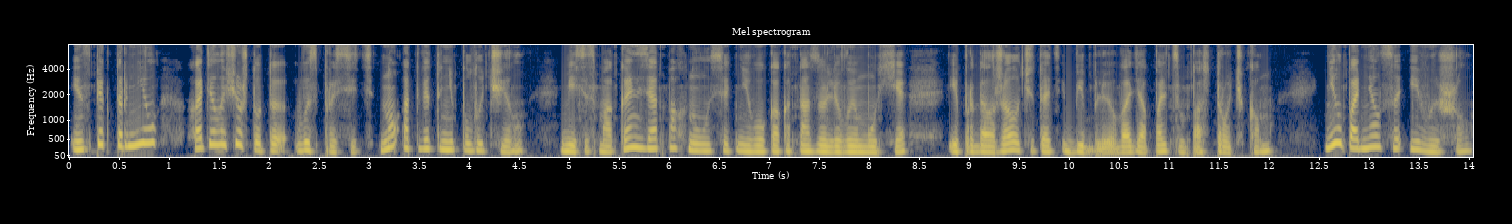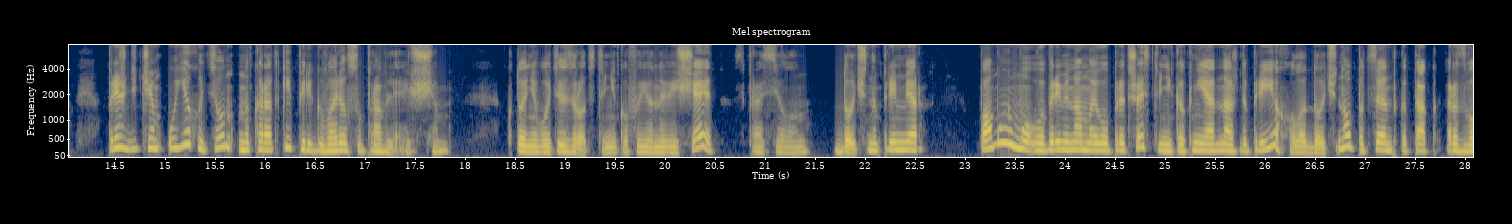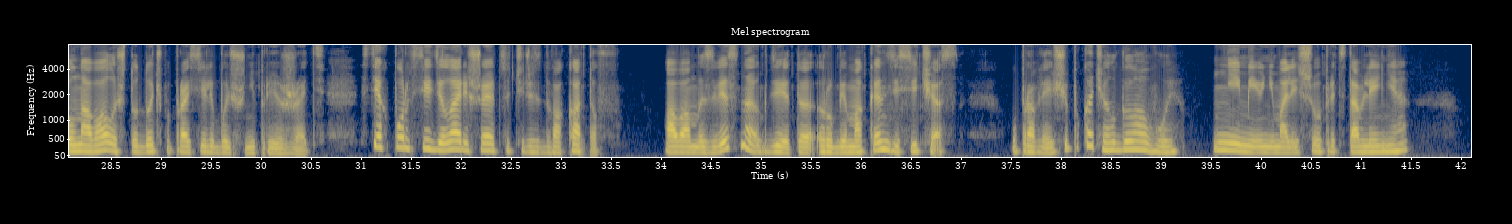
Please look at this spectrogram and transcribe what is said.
Инспектор Нил хотел еще что-то выспросить, но ответа не получил. Миссис Маккензи отмахнулась от него, как от назойливой мухи, и продолжала читать Библию, водя пальцем по строчкам. Нил поднялся и вышел. Прежде чем уехать, он на коротке переговорил с управляющим. «Кто-нибудь из родственников ее навещает?» – спросил он. «Дочь, например?» «По-моему, во времена моего предшественника к ней однажды приехала дочь, но пациентка так разволновалась, что дочь попросили больше не приезжать. С тех пор все дела решаются через адвокатов». «А вам известно, где это Руби Маккензи сейчас?» Управляющий покачал головой. «Не имею ни малейшего представления».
